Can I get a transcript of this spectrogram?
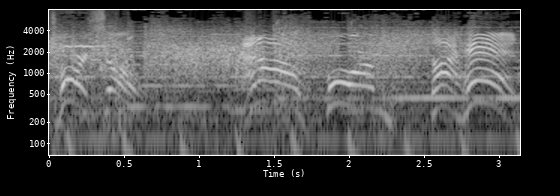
torso! And I'll form the head!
